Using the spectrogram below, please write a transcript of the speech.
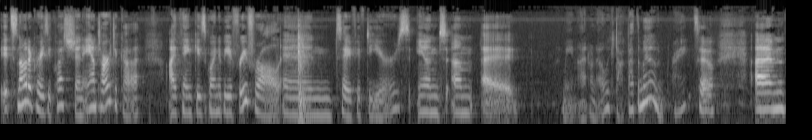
it's not a crazy question. Antarctica, I think, is going to be a free for all in, say, 50 years. And, um, uh, I mean, I don't know, we could talk about the moon, right? So um,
